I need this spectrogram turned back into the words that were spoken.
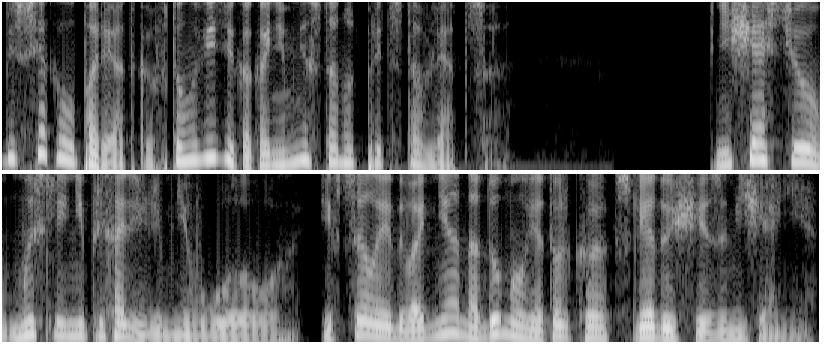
без всякого порядка, в том виде, как они мне станут представляться. К несчастью, мысли не приходили мне в голову, и в целые два дня надумал я только следующее замечание.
